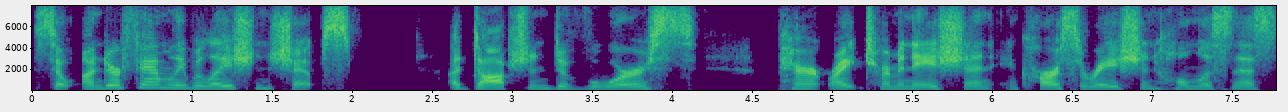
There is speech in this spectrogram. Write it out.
So under family relationships, adoption, divorce, parent right termination, incarceration, homelessness,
